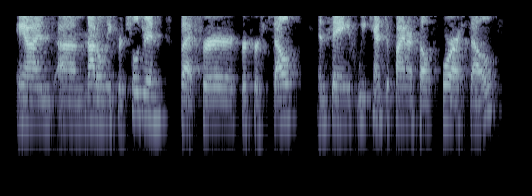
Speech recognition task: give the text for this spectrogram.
and um, not only for children, but for, for herself and saying if we can't define ourselves for ourselves,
